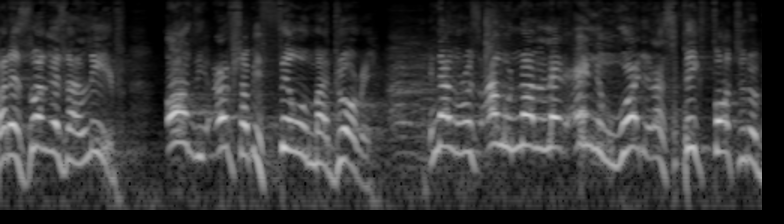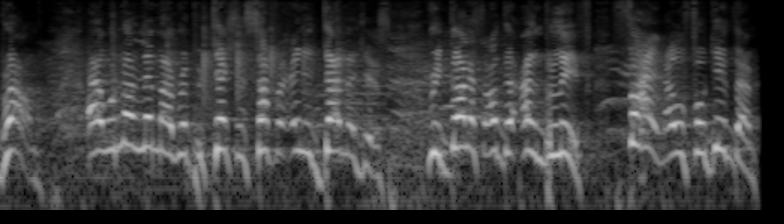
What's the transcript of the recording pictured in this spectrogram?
But as long as I live, all the earth shall be filled with my glory. In other words, I will not let any word that I speak fall to the ground. I will not let my reputation suffer any damages, regardless of the unbelief. Fine, I will forgive them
